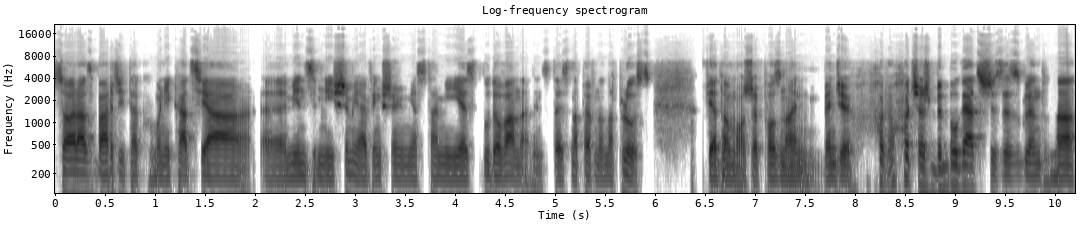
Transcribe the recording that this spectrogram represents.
coraz bardziej ta komunikacja e, między mniejszymi a większymi miastami jest budowana, więc to jest na pewno na plus. Wiadomo, że Poznań będzie cho chociażby bogatszy ze względu na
